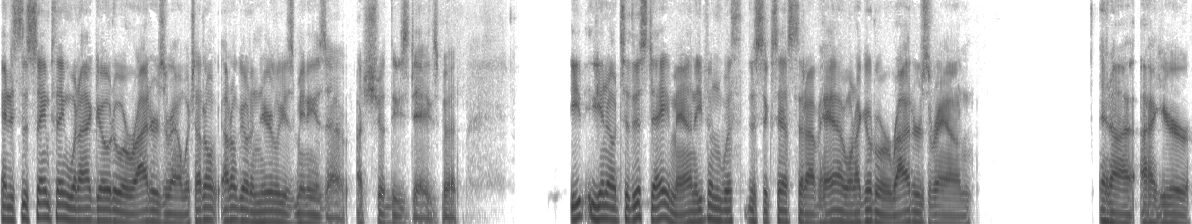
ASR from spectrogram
And it's the same thing when I go to a writers round, which I don't I don't go to nearly as many as I, I should these days, but you know, to this day, man, even with the success that I've had, when I go to a writers round and I I hear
